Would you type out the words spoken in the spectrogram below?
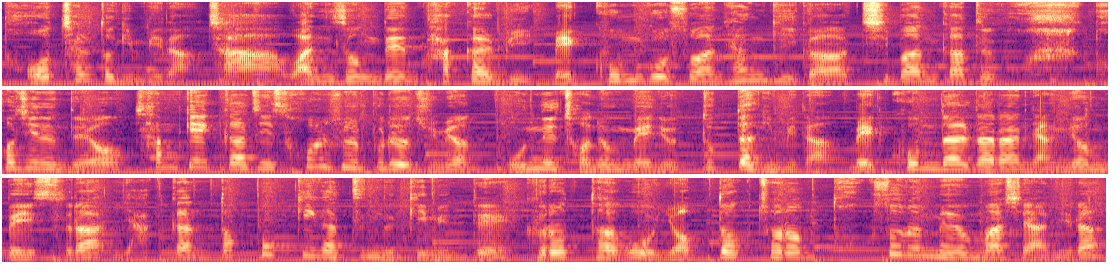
더 찰떡입니다. 자, 완성된 닭갈비 매콤 고소한 향기가 집안 가득 확 퍼지는데요. 참깨까지 솔솔 뿌려주면 오늘 저녁 메뉴 뚝딱입니다. 매콤 달달한 양념 베이스라 약간 떡볶이 같은 느낌인데 그렇다고 엽떡처럼 톡 쏘는 매운맛이 아니라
